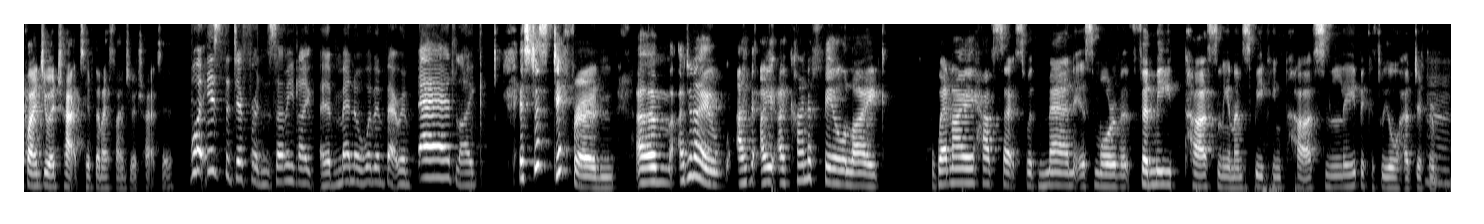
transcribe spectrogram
find you attractive, then I find you attractive. What is the difference? I mean, like, men or women better in bed? Like, it's just different. Um, I don't know. I, I, I kind of feel like when I have sex with men, it's more of a, for me personally, and I'm speaking personally because we all have different mm.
